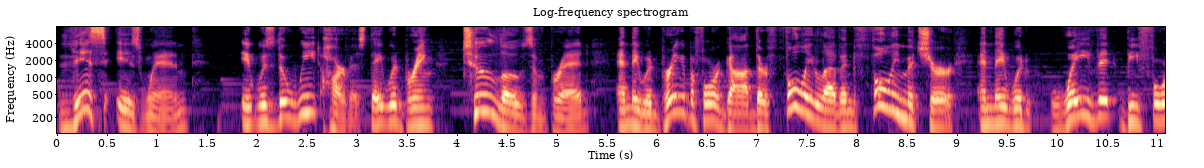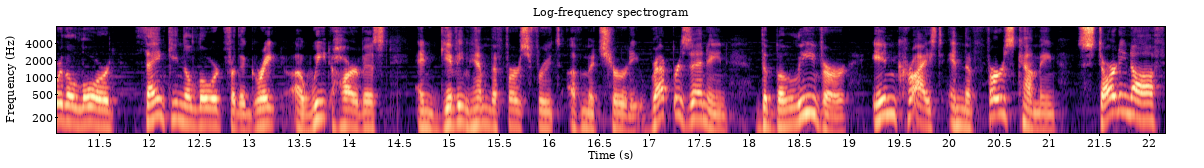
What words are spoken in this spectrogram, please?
This is when it was the wheat harvest. They would bring two loaves of bread and they would bring it before God. They're fully leavened, fully mature, and they would wave it before the Lord, thanking the Lord for the great uh, wheat harvest and giving him the first fruits of maturity, representing the believer in Christ in the first coming, starting off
